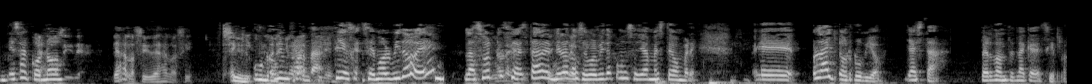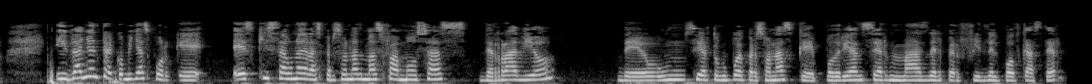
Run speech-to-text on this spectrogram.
empieza con O. Déjalo así, déjalo así. Sí, No me importa. Fíjese, se me olvidó, ¿eh? La suerte se está mirando, se me olvidó cómo se llama este hombre. Eh, Layo Rubio, ya está. Perdón, tendría que decirlo. Y daño entre comillas porque es quizá una de las personas más famosas de radio de un cierto grupo de personas que podrían ser más del perfil del podcaster.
